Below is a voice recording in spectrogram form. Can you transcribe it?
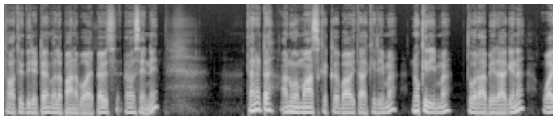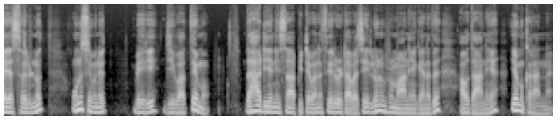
තවත් ඉදිරියට වලපාන බවයි පැවසෙන්නේ. තැනට අනුව මාස්කක භාවිතා කිරීම නොකිරීම තෝරා බේරාගෙන වෛරස් වලනුත් උණුසුමනුත් බේරි ජීවත්වෙමු. දහඩිය නිසා පිටවන සිරුවට අවසි ලුණු ප්‍රමාණය ගැනද අවධානය යොමු කරන්න.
